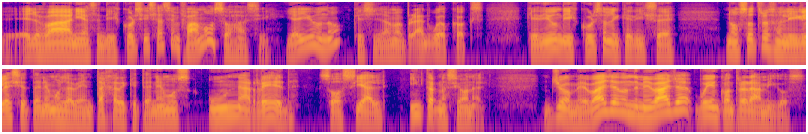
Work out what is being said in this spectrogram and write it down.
Eh, ellos van y hacen discursos y se hacen famosos así. Y hay uno que se llama Brad Wilcox, que dio un discurso en el que dice, nosotros en la iglesia tenemos la ventaja de que tenemos una red social internacional. Yo me vaya donde me vaya, voy a encontrar amigos,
